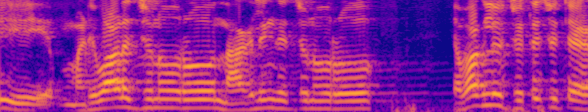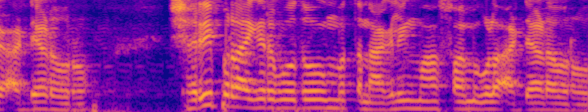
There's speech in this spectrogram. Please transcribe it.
ಈ ಮಡಿವಾಳಜ್ಜನವರು ನಾಗಲಿಂಗಜ್ಜನವರು ಯಾವಾಗಲೂ ಜೊತೆ ಜೊತೆ ಅಡ್ಡಾಡೋರು. ಶರೀಫರಾಗಿರ್ಬೋದು ಮತ್ತು ನಾಗಲಿಂಗ ಮಹಾಸ್ವಾಮಿಗಳು ಅಡ್ಡಾಡೋರು.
